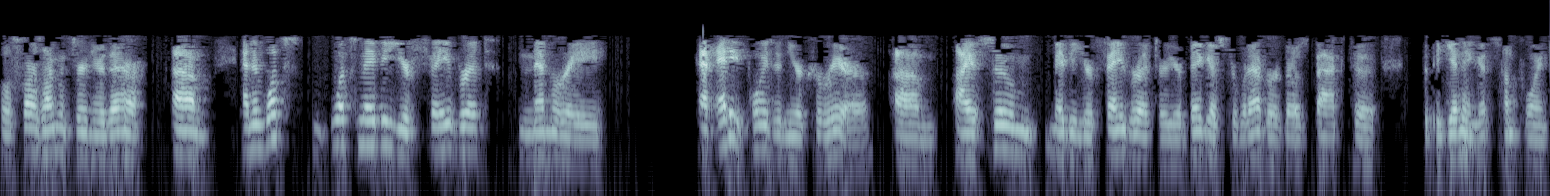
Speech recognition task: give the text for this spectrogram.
Well, as far as I'm concerned, you're there. Um, and then what's what's maybe your favorite memory at any point in your career? Um, I assume maybe your favorite or your biggest or whatever goes back to the beginning at some point.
